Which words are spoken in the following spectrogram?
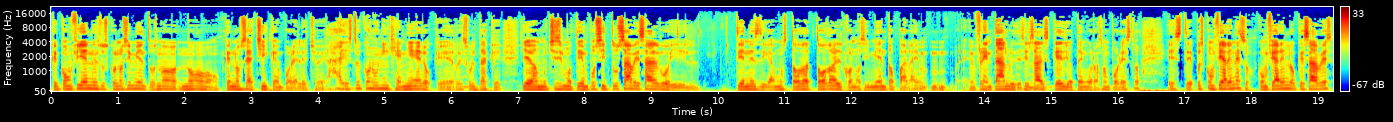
que confíen en sus conocimientos, no, no, que no se achiquen por el hecho de, ay, estoy con un ingeniero que resulta que lleva muchísimo tiempo. Si tú sabes algo y tienes, digamos, todo, todo el conocimiento para en, enfrentarlo y decir, ¿sabes qué? Yo tengo razón por esto. Este, pues confiar en eso, confiar en lo que sabes,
